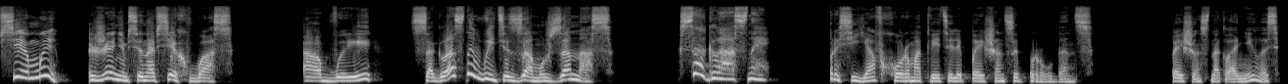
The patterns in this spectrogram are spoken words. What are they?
Все мы женимся на всех вас. А вы согласны выйти замуж за нас?» «Согласны», — просияв хором ответили Пейшенс и Пруденс. Пейшенс наклонилась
